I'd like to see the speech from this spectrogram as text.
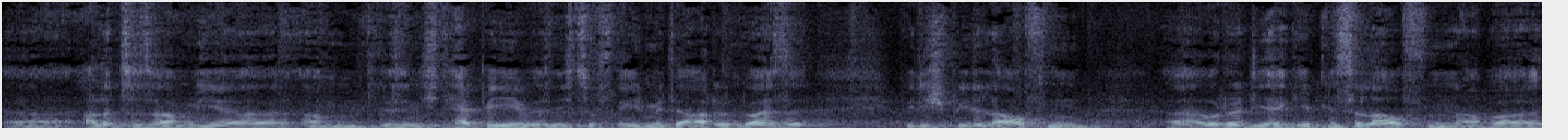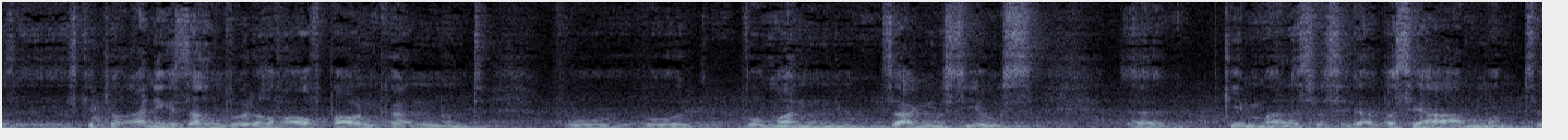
äh, alle zusammen hier, ähm, wir sind nicht happy, wir sind nicht zufrieden mit der Art und Weise, wie die Spiele laufen äh, oder die Ergebnisse laufen. Aber es gibt auch einige Sachen, wo wir darauf aufbauen können und wo, wo, wo man sagen muss, die Jungs geben alles, was sie, da, was sie haben. Und, äh,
